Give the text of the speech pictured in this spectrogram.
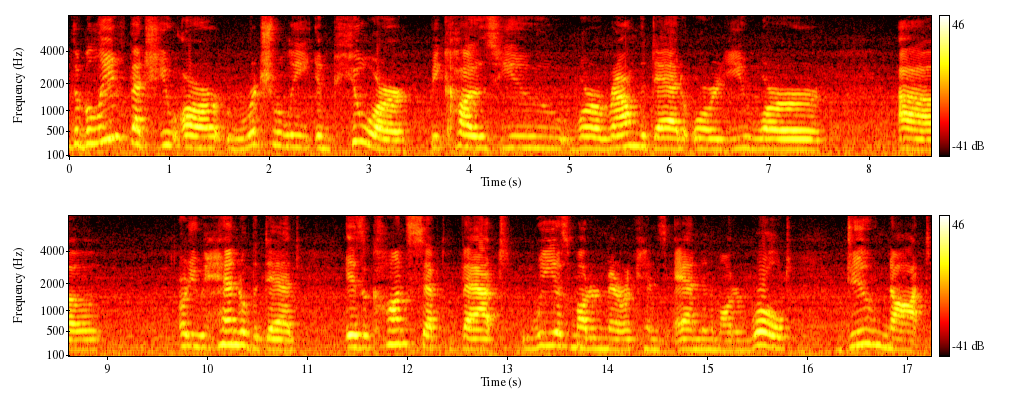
the belief that you are ritually impure because you were around the dead or you were uh, or you handled the dead is a concept that we as modern Americans and in the modern world do not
